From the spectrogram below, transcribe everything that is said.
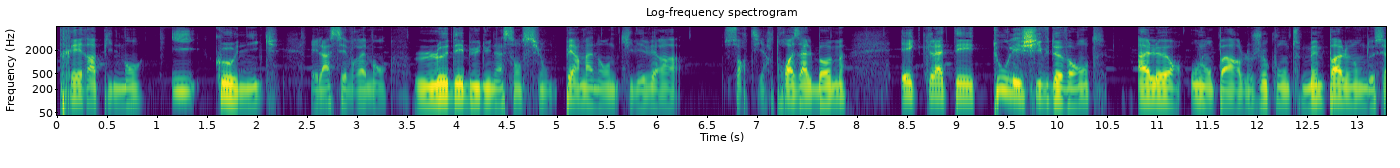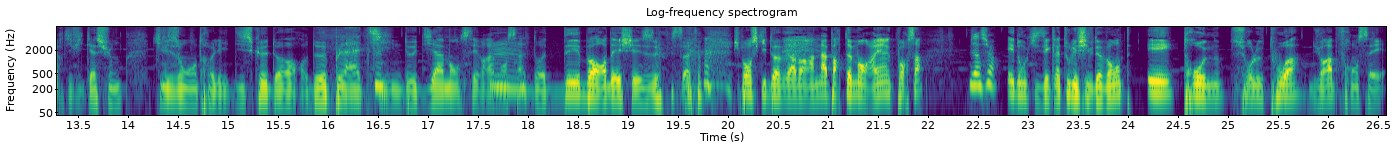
très rapidement iconique. Et là, c'est vraiment le début d'une ascension permanente qui les verra sortir trois albums, éclater tous les chiffres de vente, À l'heure où l'on parle, je compte même pas le nombre de certifications qu'ils ont entre les disques d'or, de platine, de diamants. C'est vraiment, Mm. ça doit déborder chez eux. Ça doit- Je pense qu'ils doivent avoir un appartement rien que pour ça. Bien sûr. Et donc ils éclatent tous les chiffres de vente et trônent sur le toit du rap français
